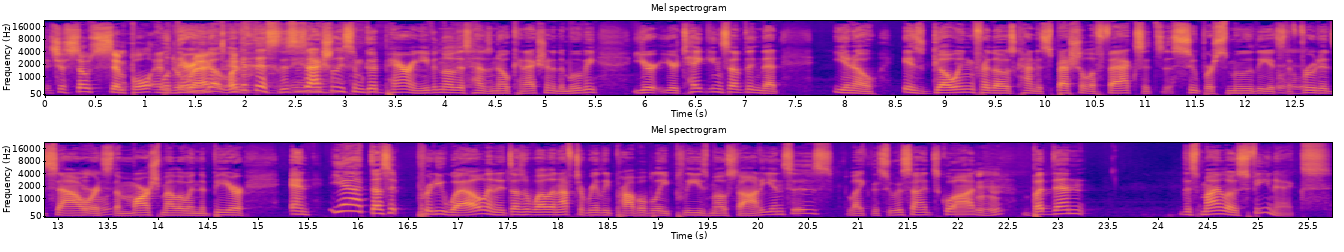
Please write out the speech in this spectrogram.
It's just so simple and well, direct. there you go. Look and- at this. This is actually some good pairing, even though this has no connection to the movie. You're you're taking something that you know is going for those kind of special effects. It's a super smoothie. It's Mm-hmm. the fruited sour. It's the marshmallow in the beer. And yeah, it does it pretty well, and it does it well enough to really probably please most audiences, like the Suicide Squad. Mm-hmm. But then this Milo's Phoenix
